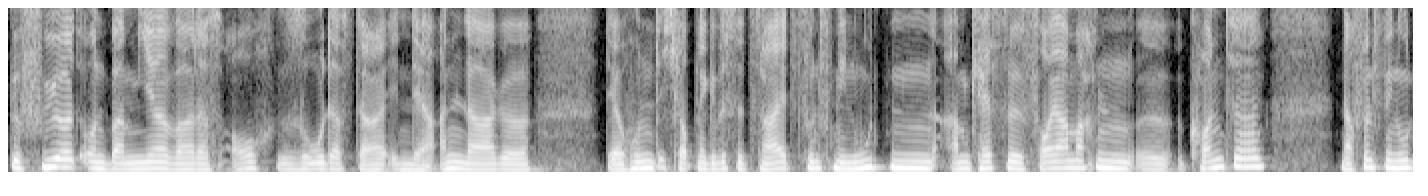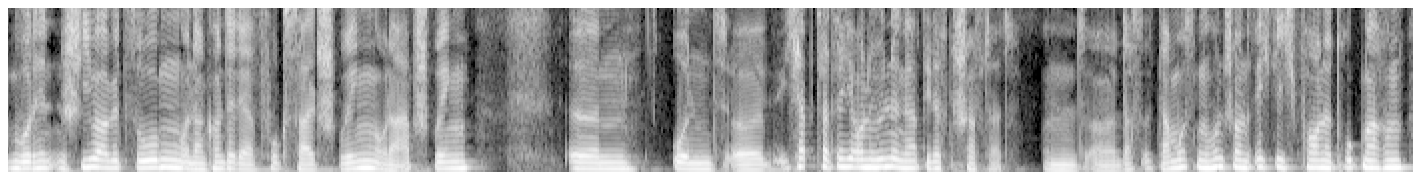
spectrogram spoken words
geführt und bei mir war das auch so, dass da in der Anlage der Hund, ich glaube, eine gewisse Zeit, fünf Minuten am Kessel Feuer machen äh, konnte. Nach fünf Minuten wurde hinten Schieber gezogen und dann konnte der Fuchs halt springen oder abspringen. Ähm, und äh, ich habe tatsächlich auch eine Hündin gehabt, die das geschafft hat. Und äh, das ist, da muss ein Hund schon richtig vorne Druck machen,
